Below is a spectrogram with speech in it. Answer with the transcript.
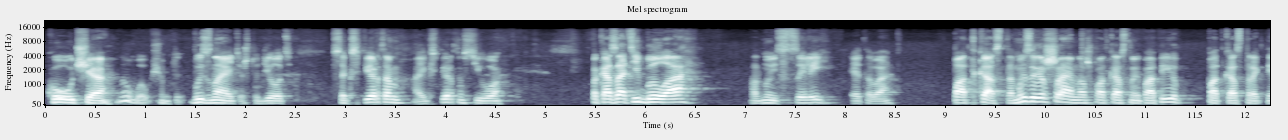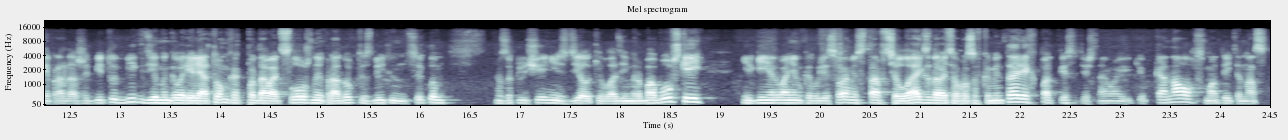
коуча. Ну, в общем-то, вы знаете, что делать с экспертом, а экспертность его показать и была одной из целей этого подкаста. Мы завершаем наш подкастную эпопею, подкаст «Проектные продажи B2B», где мы говорили о том, как продавать сложные продукты с длительным циклом заключения сделки Владимир Бабовский. Евгений Романенко были с вами. Ставьте лайк, задавайте вопросы в комментариях, подписывайтесь на мой YouTube-канал, смотрите нас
